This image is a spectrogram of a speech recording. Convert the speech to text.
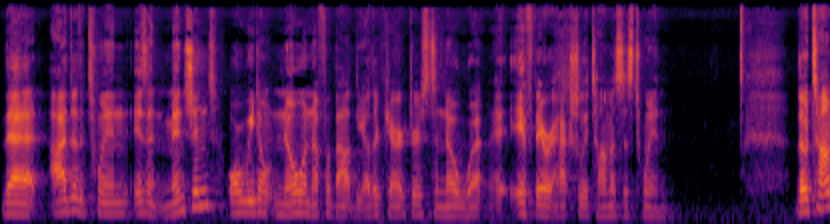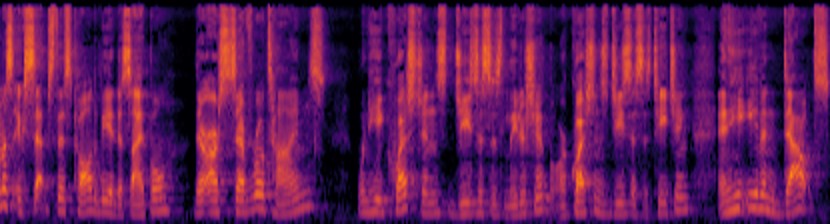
that either the twin isn't mentioned or we don't know enough about the other characters to know what, if they were actually Thomas's twin. Though Thomas accepts this call to be a disciple, there are several times when he questions Jesus' leadership or questions Jesus' teaching, and he even doubts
